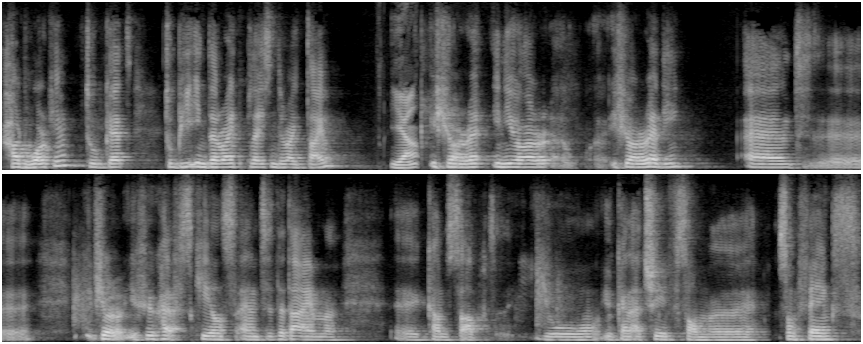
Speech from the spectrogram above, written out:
hard working to get to be in the right place in the right time. Yeah. If you are re- in your uh, if you are ready and uh, if you if you have skills and the time uh, comes up, you you can achieve some uh, some things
